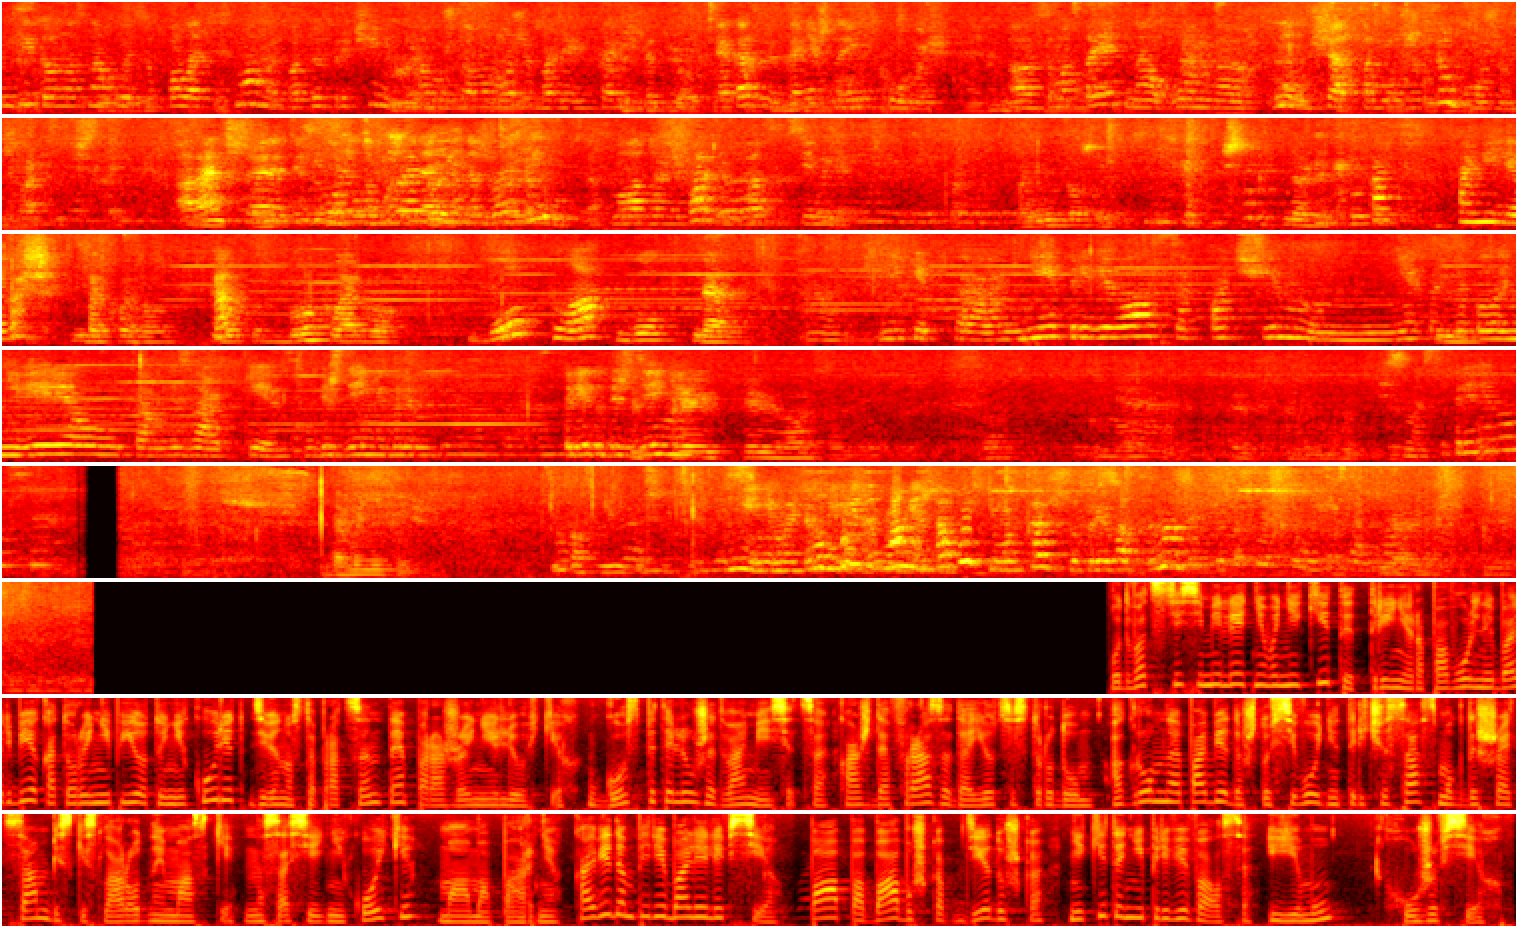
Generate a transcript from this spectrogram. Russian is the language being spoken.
Никита у нас находится в палате с мамой по той причине, потому что он тоже болеет ковидом. И оказывает, конечно, ему помощь. А самостоятельно он, э, ну, сейчас там мы уже все можем практически. А раньше тяжело было самостоятельно даже повернуться. Молодому парню 27 лет. Они не должны быть. Как фамилия ваша? Баклагов. Как? Баклагов. Боклагов. Да. А, Никит, а, не прививался почему? Некогда было, не верил, там, не знаю, какие убеждения были, предубеждения. При- Прививался. В смысле прививался? Да мы не пишем. Ну как не пишет? Не, не, мы это Ну, в этот момент, допустим, он скажет, что прививаться надо, и все такое. У 27-летнего Никиты, тренера по вольной борьбе, который не пьет и не курит, 90% поражение легких. В госпитале уже два месяца. Каждая фраза дается с трудом. Огромная победа, что сегодня три часа смог дышать сам без кислородной маски. На соседней койке мама парня. Ковидом переболели все. Папа, бабушка, дедушка. Никита не прививался. И ему хуже всех.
